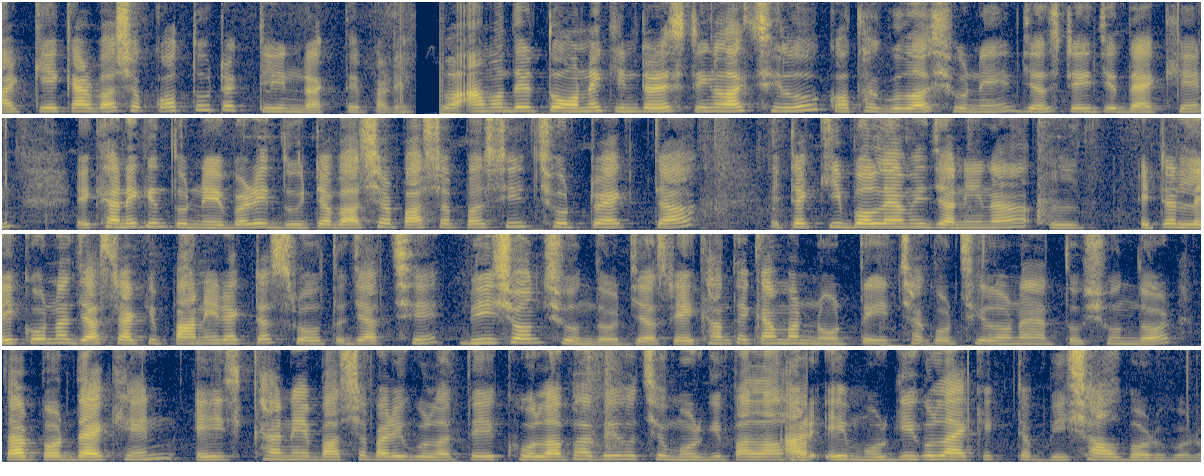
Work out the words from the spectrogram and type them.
আর কে কার বাসা কতটা ক্লিন রাখতে পারে। তো আমাদের তো অনেক ইন্টারেস্টিং লাগছিল কথাগুলো শুনে জাস্ট এই যে দেখেন, এখানে কিন্তু নেবারে দুইটা বাসার পাশাপাশি ছোট্ট একটা, এটা কি বলে আমি জানি না এটা লেকও না জাস্ট আর কি পানির একটা স্রোত যাচ্ছে। ভীষণ সুন্দর। জাস্ট এখান থেকে আমার নড়তে ইচ্ছা করছিল না এত সুন্দর। তারপর দেখেন, এইখানে বাসা বাড়িগুলোতে খোলাভাবে হচ্ছে মুরগি পালা। আর এই মুরগিগুলো এক একটা বিশাল বড় বড়।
